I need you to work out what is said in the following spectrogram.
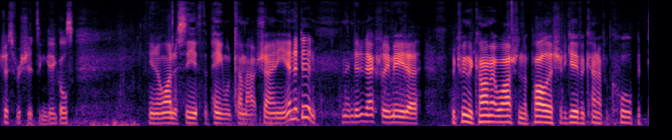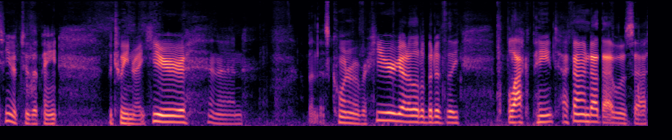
just for shits and giggles. You know, wanted to see if the paint would come out shiny, and it did. And it actually made a between the Comet wash and the polish, it gave a kind of a cool patina to the paint between right here and then up in this corner over here. Got a little bit of the black paint. I found out that was uh,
